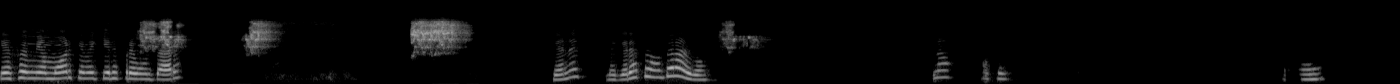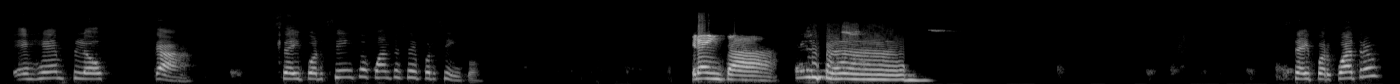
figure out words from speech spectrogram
¿qué fue mi amor? ¿Qué me quieres preguntar? Kenneth, ¿me quieres preguntar algo? No, ok. Ejemplo K. 6 por 5, ¿cuánto es 6 por 5? 30. 30. 6 por 4,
